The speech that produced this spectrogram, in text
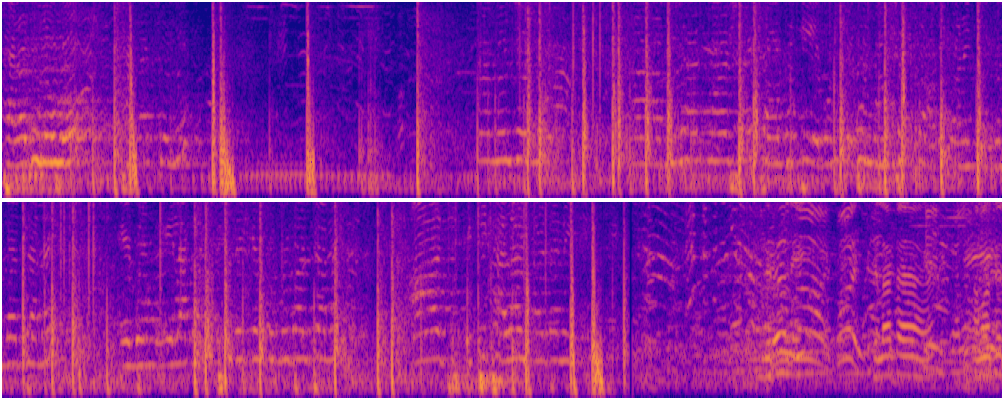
খেলাধুলো হোক খেলা চলুক। জন্য বিধায়ক মহাশয় সভাপতি এবং প্রধান মহাশয়কে অনেক অনেক ধন্যবাদ জানাই। এবং এলাকাবাসীদেরকে ধন্যবাদ জানাই। দেখুন, এই খেলাটা আমাদের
